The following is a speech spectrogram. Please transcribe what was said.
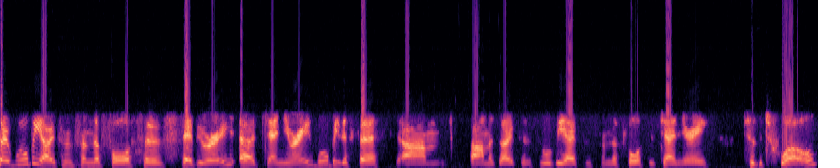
so we'll be open from the 4th of February, uh, January. We'll be the first um, farmers open, so we'll be open from the 4th of January to the 12th.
